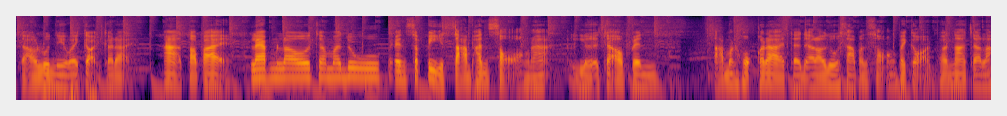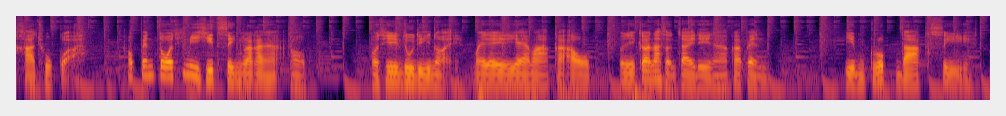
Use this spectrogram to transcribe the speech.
เดี๋ยวเอารุ่นนี้ไว้ก่อนก็ได้ อ่า ต่อไปแรมเราจะมาดูเป็นสปีด3,200นะหรือจะเอาเป็น3,600ก็ได้ แต่เดี๋ยวเราดู3,200ไปก่อน เพราะน่าจะราคาถูกกว่า เขาเป็นตัวที่มีฮิตซิงแล้วกันนะเอาตัวที่ดูดีหน่อย ไม่ได้แย่มากก็เอา ตัวนี้ก็น่าสนใจดีนะ ก็เป็นทีมกรุ๊ป Dark 4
